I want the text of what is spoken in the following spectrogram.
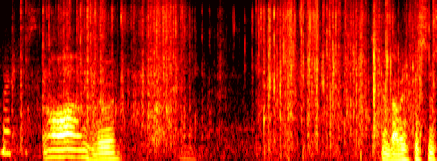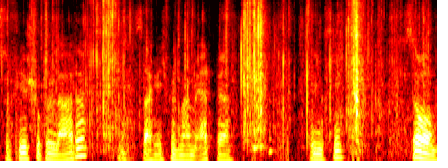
möchtest. Oh, nö. Das ist, glaube ich, ein bisschen zu viel Schokolade. Das sage ich mit meinem Erdbeer. So,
